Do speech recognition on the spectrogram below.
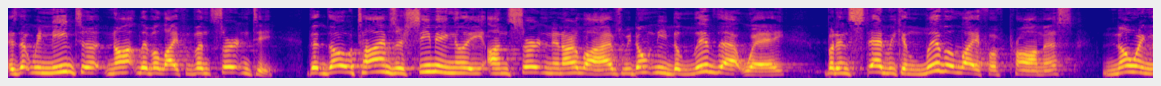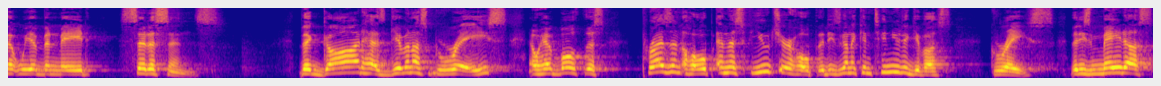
is that we need to not live a life of uncertainty. That though times are seemingly uncertain in our lives, we don't need to live that way, but instead we can live a life of promise knowing that we have been made citizens. That God has given us grace, and we have both this present hope and this future hope that He's going to continue to give us grace, that He's made us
